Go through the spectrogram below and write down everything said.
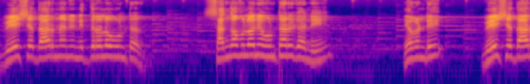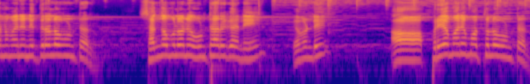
వేషధారణని నిద్రలో ఉంటారు. సంఘంలోనే ఉంటారు కానీ ఏమండి? వేషధారణమైన నిద్రలో ఉంటారు. సంఘంలోనే ఉంటారు కానీ ఏమండి? ఆ ప్రేమని మొత్తలో ఉంటారు.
